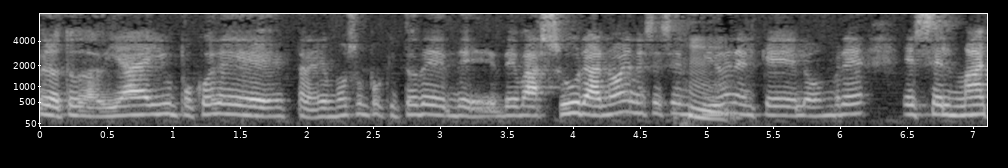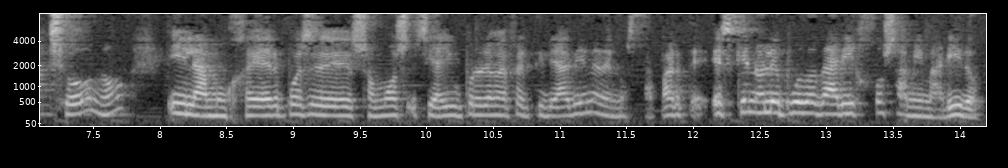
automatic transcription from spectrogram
pero todavía hay un poco de, traemos un poquito de, basura, ¿no? En ese sentido, hmm. en el que el hombre es el macho, ¿no? Y la mujer, pues eh, somos, si hay un problema de fertilidad, viene de nuestra parte. Es que no le puedo dar hijos a mi marido.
